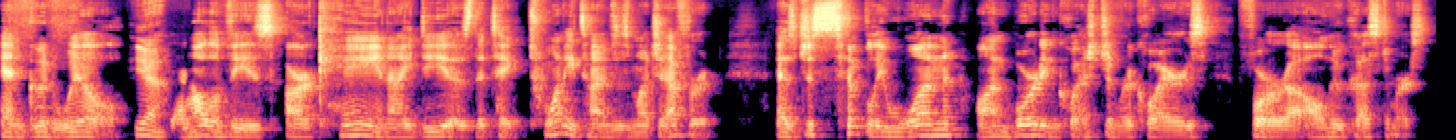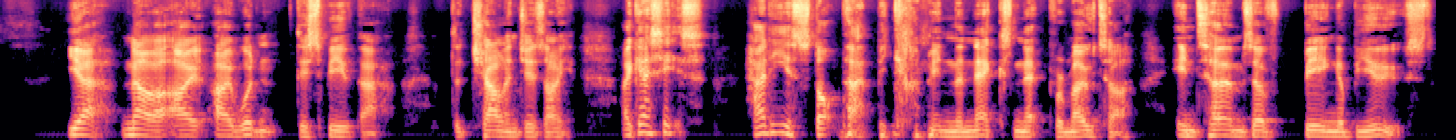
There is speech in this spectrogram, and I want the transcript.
and goodwill, yeah, and all of these arcane ideas that take 20 times as much effort as just simply one onboarding question requires for uh, all new customers. Yeah, no, I, I wouldn't dispute that the challenges. I I guess it's how do you stop that becoming the next net promoter in terms of being abused?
